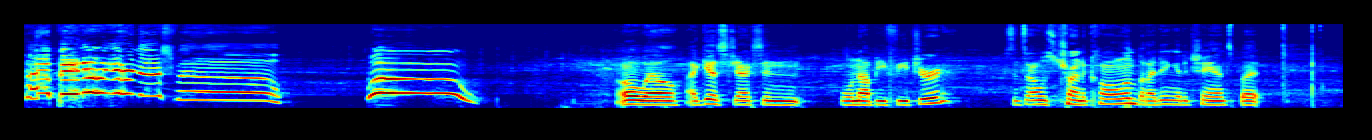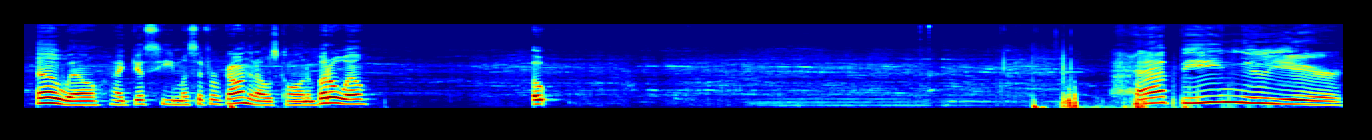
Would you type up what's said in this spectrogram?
Happy New Year, Nashville! Woo! Oh well, I guess Jackson will not be featured since I was trying to call him, but I didn't get a chance. But oh well, I guess he must have forgotten that I was calling him. But oh well. Oh. Happy New Year!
